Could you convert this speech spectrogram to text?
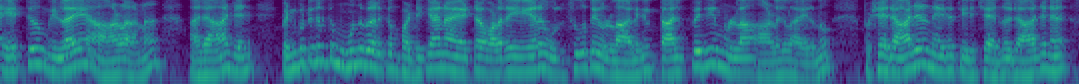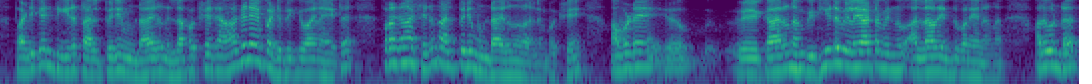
ഏറ്റവും ഇളയ ആളാണ് രാജൻ. പെൺകുട്ടികൾക്ക് മൂന്ന് പേർക്കും പഠിക്കാനായിട്ട് വളരെയേറെ ഉത്സുകതയുള്ള അല്ലെങ്കിൽ താല്പര്യമുള്ള ആളുകളായിരുന്നു. പക്ഷേ രാജന് നേരെ തിരിച്ചായിരുന്നു. രാജന് പഠിക്കാൻ തീരെ താല്പര്യം ഉണ്ടായിരുന്നില്ല. പക്ഷേ രാജനെ പഠിപ്പിക്കുവാനായിട്ട് പ്രകാശന് താല്പര്യമുണ്ടായിരുന്നതാനും. പക്ഷേ അവിടെ കാരണം വിധിയുടെ വിളയാട്ടം എന്ന് അല്ലാതെ എന്ത് പറയാനാണ്? അതുകൊണ്ട്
